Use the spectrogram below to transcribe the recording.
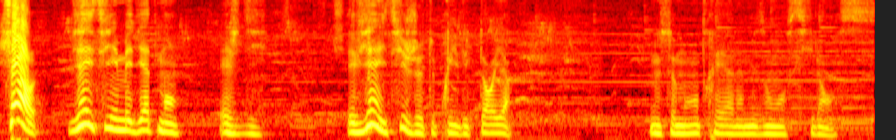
Charles, viens ici immédiatement, ai-je dit. Et viens ici, je te prie, Victoria. Nous sommes rentrés à la maison en silence.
